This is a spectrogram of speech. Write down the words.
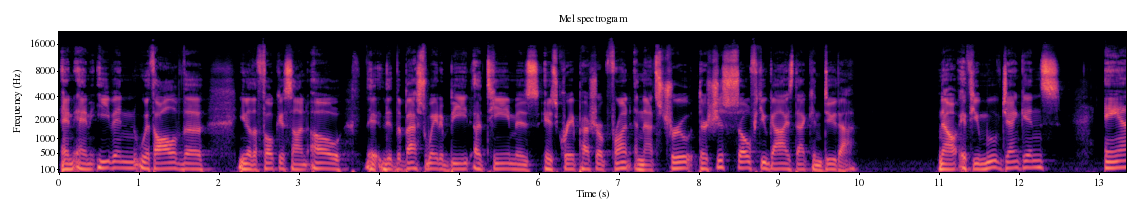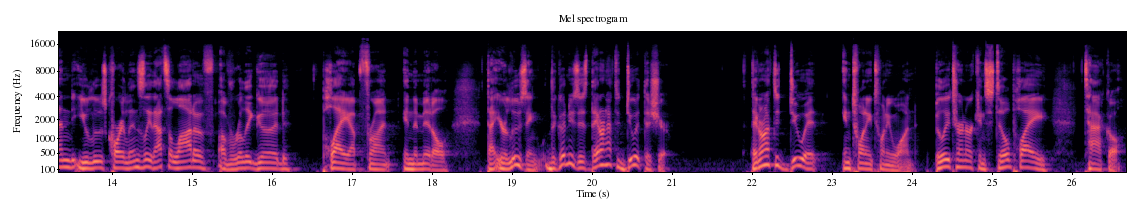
And and even with all of the you know the focus on oh the, the best way to beat a team is is create pressure up front and that's true. There's just so few guys that can do that. Now, if you move Jenkins and you lose Corey Linsley, that's a lot of, of really good play up front in the middle that you're losing. The good news is they don't have to do it this year. They don't have to do it in 2021. Billy Turner can still play tackle.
